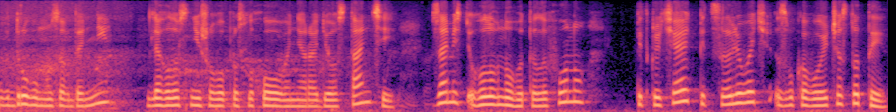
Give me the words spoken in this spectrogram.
В другому завданні для голоснішого прослуховування радіостанцій замість головного телефону підключають підсилювач звукової частоти.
